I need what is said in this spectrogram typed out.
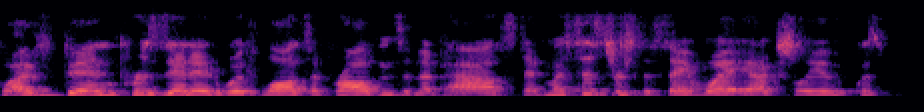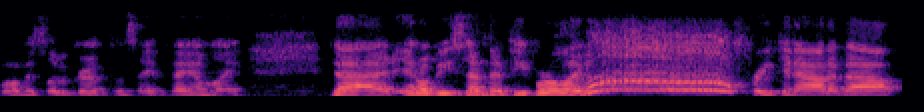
I've been presented with lots of problems in the past, and my sister's the same way actually, because obviously we grew up in the same family. That it'll be something people are like ah freaking out about,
